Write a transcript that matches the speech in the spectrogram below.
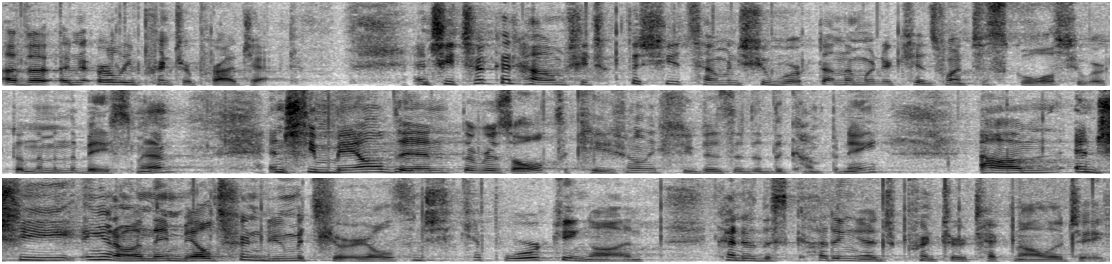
of a, an early printer project. And she took it home, she took the sheets home, and she worked on them when her kids went to school. She worked on them in the basement. And she mailed in the results. Occasionally, she visited the company. Um, and she, you know, and they mailed her new materials, and she kept working on kind of this cutting edge printer technology.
